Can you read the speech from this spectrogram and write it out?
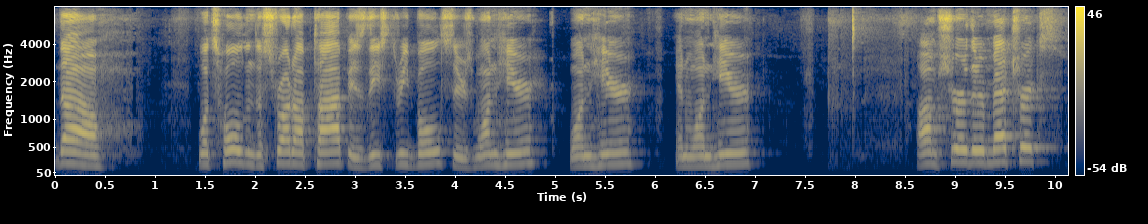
Now, what's holding the strut up top is these three bolts. There's one here, one here, and one here. I'm sure they're metrics.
